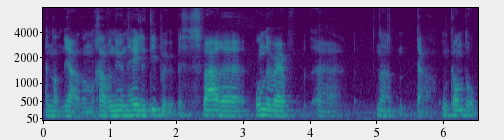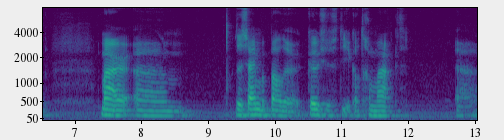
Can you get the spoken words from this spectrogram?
en dan, ja, dan gaan we nu een hele diepe, zware onderwerp eh naar ja, een kant op. Maar ehm, er zijn bepaalde keuzes die ik had gemaakt eh,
